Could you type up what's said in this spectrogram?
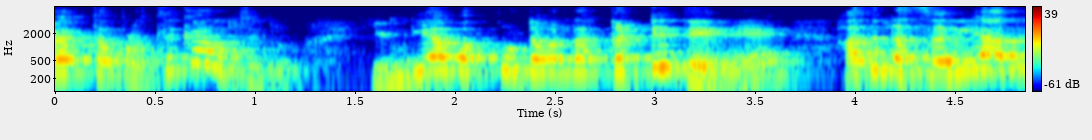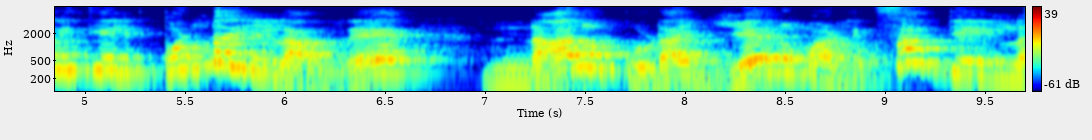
ವ್ಯಕ್ತಪಡಿಸ್ಲಿಕ್ಕೆ ಆರಂಭಿಸಿದ್ರು. ಇಂಡಿಯಾ ಒಕ್ಕೂಟವನ್ನು ಕಟ್ಟಿದ್ದೇನೆ, ಅದನ್ನು ಸರಿಯಾದ ರೀತಿಯಲ್ಲಿ ಕೊಂಡೊಯ್ಯಲಿಲ್ಲ ಅಂದರೆ ನಾನು ಕೂಡ ಏನು ಮಾಡಲಿಕ್ಕೆ ಸಾಧ್ಯ ಇಲ್ಲ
